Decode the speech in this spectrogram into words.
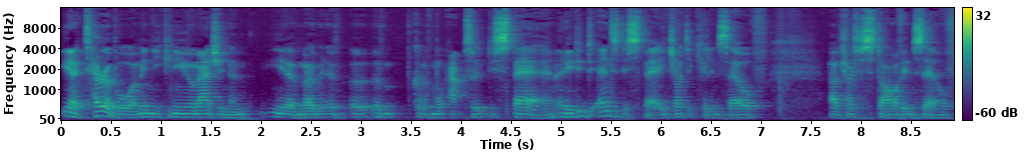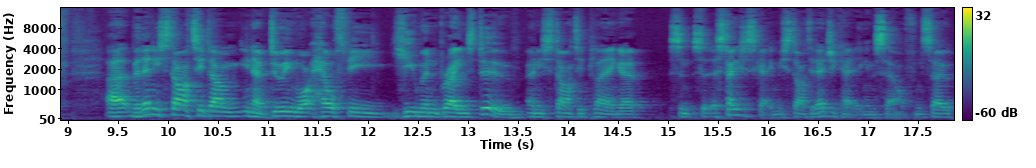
you know, terrible. I mean, you can you imagine a you know moment of, of, of kind of more absolute despair. And he did enter despair. He tried to kill himself. Uh, tried to starve himself. Uh, but then he started, um, you know, doing what healthy human brains do, and he started playing a, some, a status game. He started educating himself, and so,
